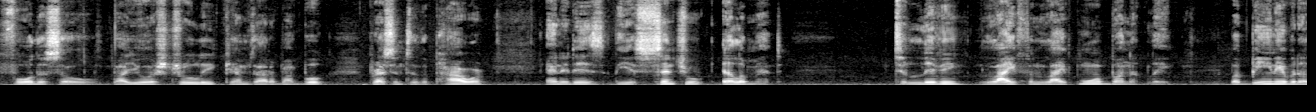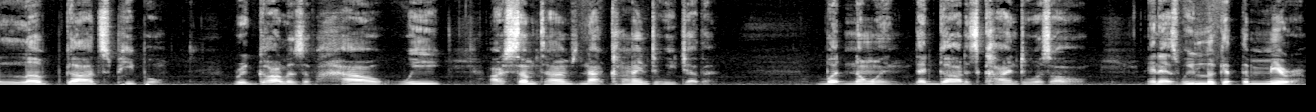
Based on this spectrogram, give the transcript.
for the soul. By yours truly comes out of my book press into the power and it is the essential element to living life and life more abundantly. But being able to love god's people regardless of how we are sometimes not kind to each other but knowing that god is kind to us all. And as we look at the mirror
